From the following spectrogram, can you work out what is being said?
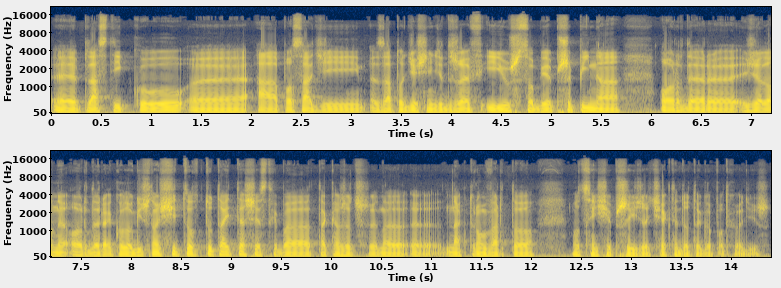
E, plastiku, e, a posadzi za to 10 drzew i już sobie przypina order, zielony order ekologiczności, to tutaj też jest chyba taka rzecz, na, e, na którą warto mocniej się przyjrzeć. Jak ty do tego podchodzisz?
